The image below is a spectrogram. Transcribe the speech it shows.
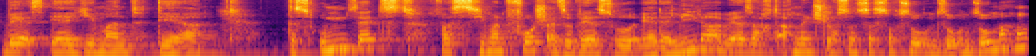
wer ist eher jemand, der das umsetzt, was jemand forscht. Also wer ist so eher der Leader, wer sagt, ach Mensch, lass uns das doch so und so und so machen.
